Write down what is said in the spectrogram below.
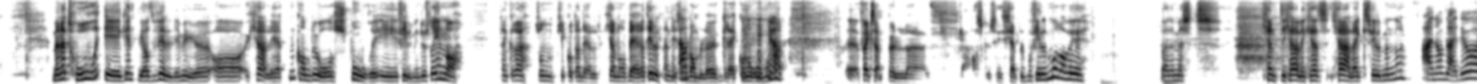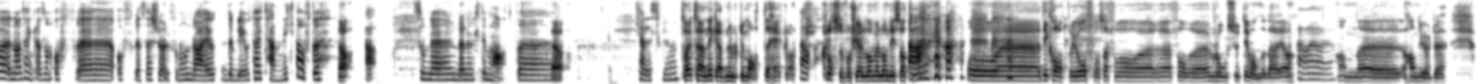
Men jeg tror egentlig at veldig mye av kjærligheten kan du òg spore i filmindustrien, da. Tenker jeg, Som sikkert en del kjenner bedre til enn disse Ja. gamle grekerne og romerne. ja. For eksempel eh, ja, skal si, eksempel på filmer har vi Hva er det mest kjente kjærlighetsfilmene? Nei, nå ble det jo Nå tenker jeg sånn ofre, seg sjøl for noen. Da er jo, det blir jo Titanic da ofte. Ja. Ja. Som det, den ultimate Ja. kjærlighetsfilmen. Titanic er den ultimate, helt klart. Ja. Klasseforskjeller mellom disse to. Ja. Og eh, DiCaprio ofrer seg for, for eh, Rose ute i vannet der, ja. ja, ja, ja. Han, eh, han gjør det.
